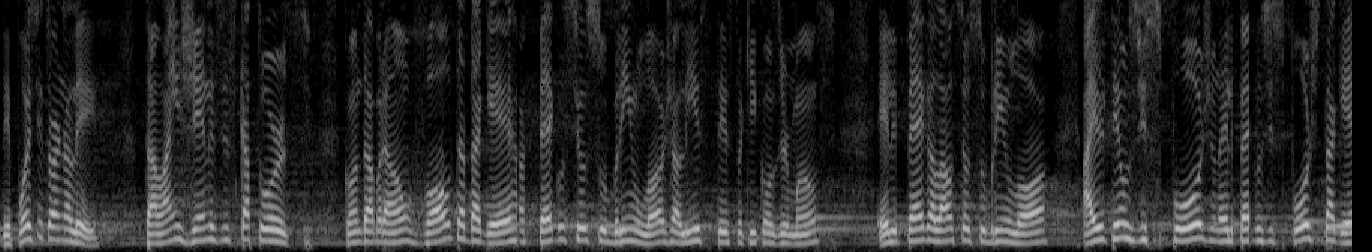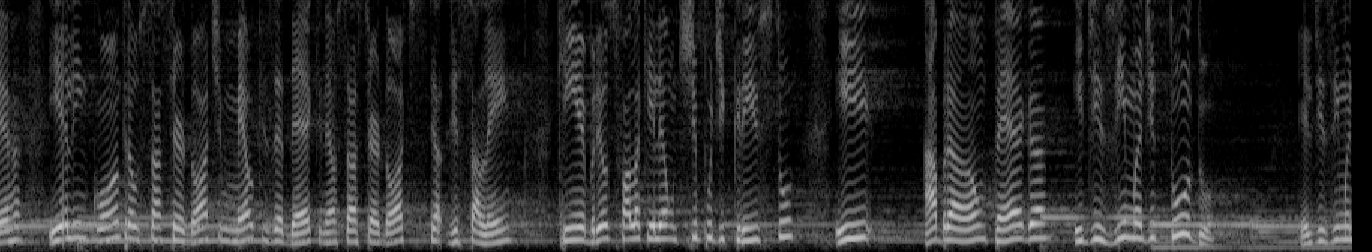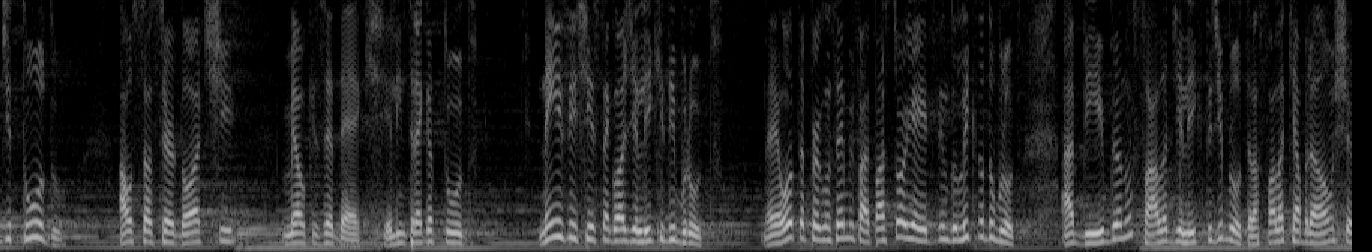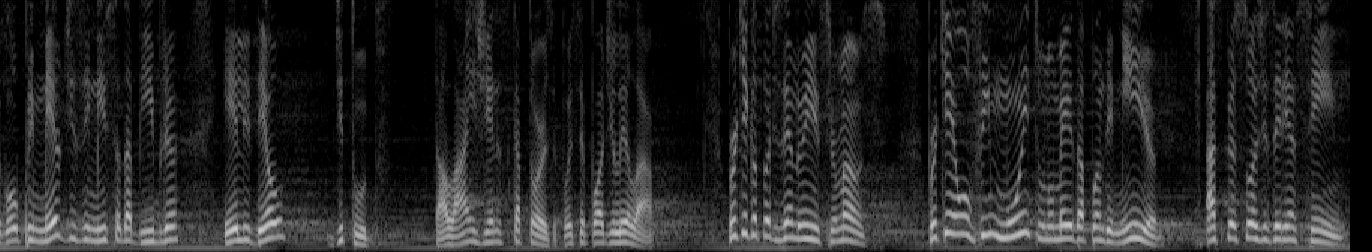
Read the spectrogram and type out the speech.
Depois se torna lei. Está lá em Gênesis 14. Quando Abraão volta da guerra, pega o seu sobrinho Ló, já li esse texto aqui com os irmãos. Ele pega lá o seu sobrinho Ló, aí ele tem os despojos, né? ele pega os despojos da guerra e ele encontra o sacerdote Melquisedeque, né? o sacerdote de Salém, que em Hebreus fala que ele é um tipo de Cristo e Abraão pega e dizima de tudo, ele dizima de tudo ao sacerdote Melquisedeque, ele entrega tudo. Nem existia esse negócio de líquido e bruto. Né? Outra pergunta sempre faz, pastor, e aí, dizendo do líquido ou do bruto? A Bíblia não fala de líquido e de bruto, ela fala que Abraão chegou, o primeiro dizimista da Bíblia, ele deu de tudo. Está lá em Gênesis 14, depois você pode ler lá. Por que, que eu estou dizendo isso, irmãos? Porque eu ouvi muito no meio da pandemia as pessoas dizerem assim,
